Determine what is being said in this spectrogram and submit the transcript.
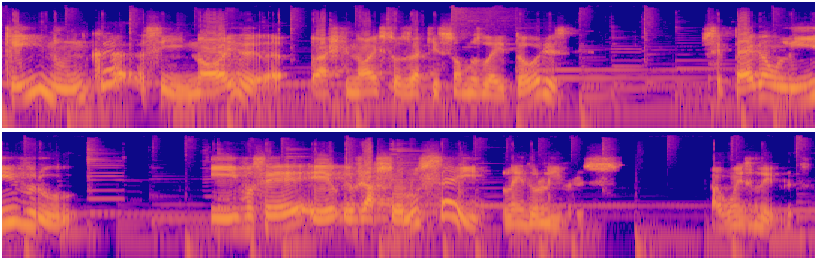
quem nunca, assim, nós, acho que nós todos aqui somos leitores, você pega um livro e você, eu, eu já solucei lendo livros, alguns livros.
